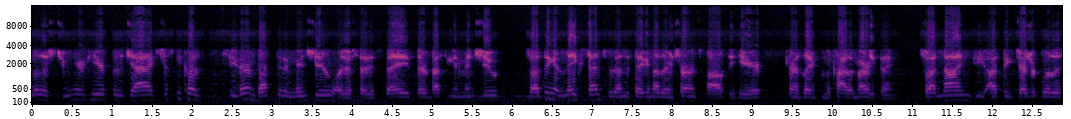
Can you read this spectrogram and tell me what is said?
Wills Jr. here for the Jags just because see they're invested in Minshew, or they're so to say they're investing in Minshew. So I think it makes sense for them to take another insurance policy here, translating from the Kyler Murray thing. So at nine, I think Jedrick Wills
